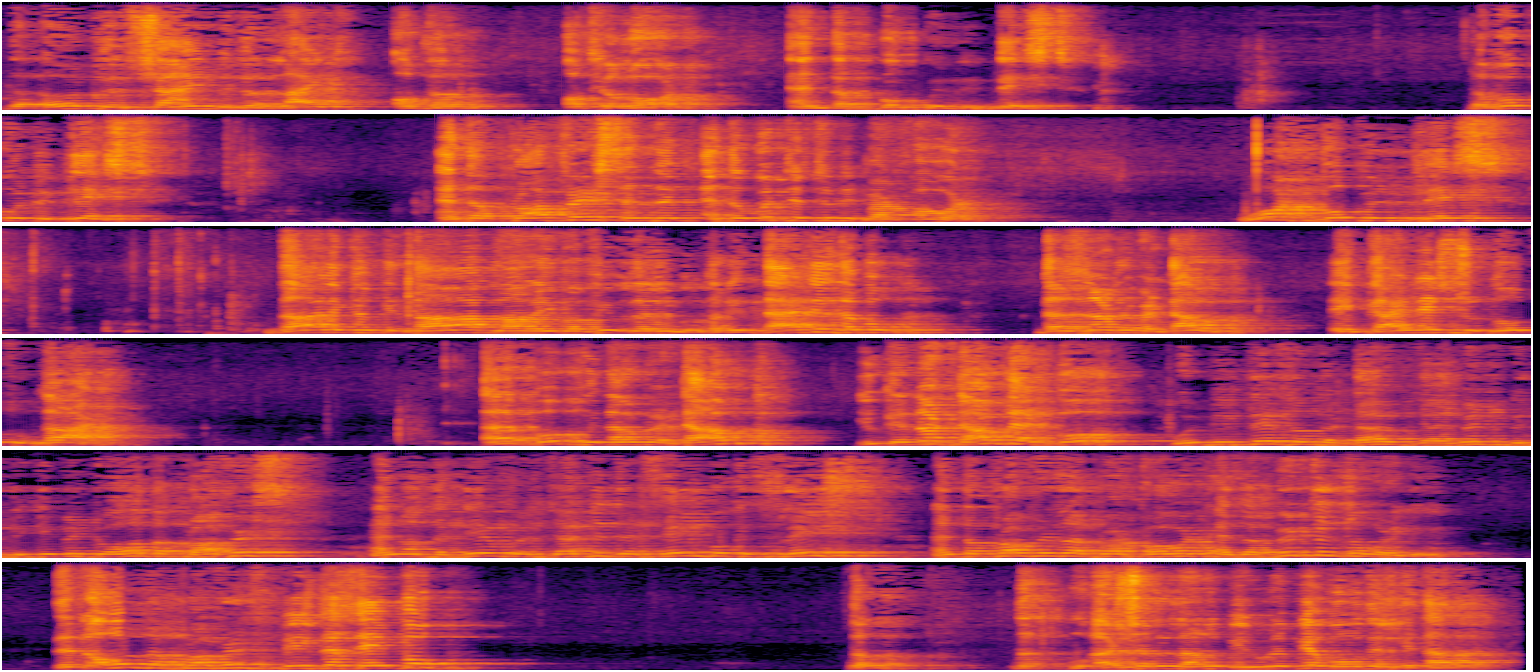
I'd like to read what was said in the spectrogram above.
the earth will shine with the light of the of your Lord, and the book will be placed. The book will be placed, and the prophets and the, and the witnesses to be brought forward. What book will be placed? That is the book. Does not have a doubt. A guidance to those who guard. A book without a doubt, you cannot doubt that book. Will be placed on the doubt judgment, will be given to all the prophets, and on the day of judgment, the same book is placed, and the prophets are brought forward as a witness over you. That all the prophets read the same book. The Arshad al Birurabia Bodil Kitab.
